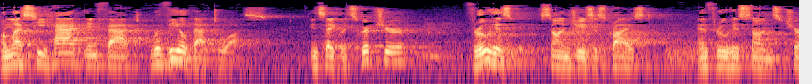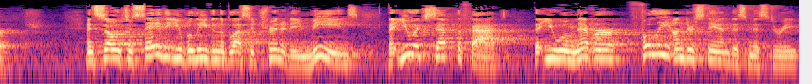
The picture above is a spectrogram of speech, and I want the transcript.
unless He had, in fact, revealed that to us in sacred Scripture, through his Son, Jesus Christ, and through his Son's church. And so to say that you believe in the Blessed Trinity means that you accept the fact that you will never fully understand this mystery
